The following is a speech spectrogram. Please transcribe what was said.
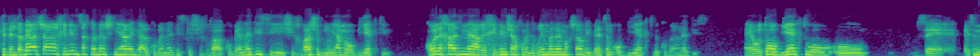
כדי לדבר על שאר הרכיבים צריך לדבר שנייה רגע על Kubernetes כשכבה. Kubernetes היא שכבה שבנויה מאובייקטים. כל אחד מהרכיבים שאנחנו מדברים עליהם עכשיו היא בעצם אובייקט ב Kubernetes. אה, אותו אובייקט הוא, הוא... זה בעצם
